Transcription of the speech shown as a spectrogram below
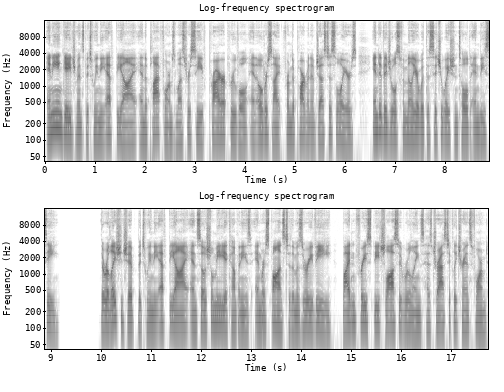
any engagements between the FBI and the platforms must receive prior approval and oversight from Department of Justice lawyers, individuals familiar with the situation told NBC the relationship between the FBI and social media companies in response to the Missouri v. Biden free speech lawsuit rulings has drastically transformed,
